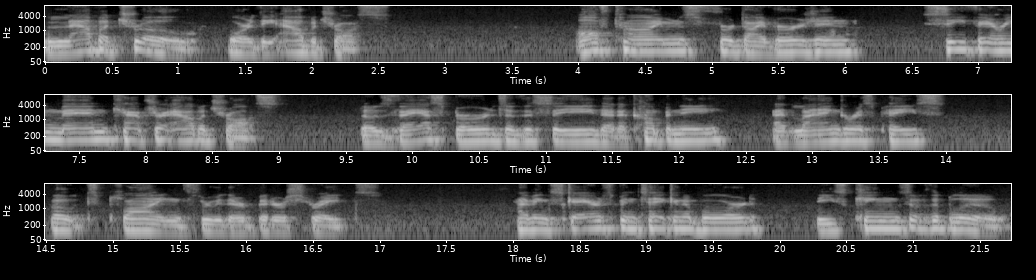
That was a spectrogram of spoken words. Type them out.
L'Albatros or the Albatross. Oft times for diversion, seafaring men capture albatross, those vast birds of the sea that accompany at languorous pace boats plying through their bitter straits. Having scarce been taken aboard, these kings of the blue,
